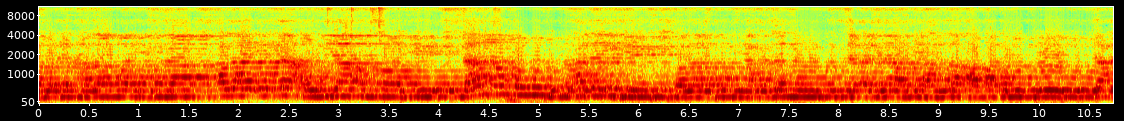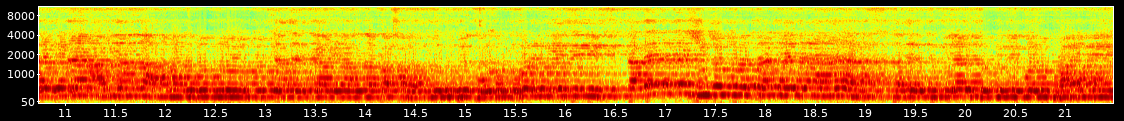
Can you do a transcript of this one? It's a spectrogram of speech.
বলেন আলা ওয়া ইন্না আলা ইন্না আউলিয়া আমার বন্ধু যারা কিনা আমি আল্লাহ আমার বন্ধু যাদেরকে আমি আল্লাহ বন্ধু রূপে গ্রহণ করে নিয়েছি, তাদেরকে সুসংবাদ জানিয়ে তাদের দুনিয়ার জমিনে কোনো ভয় নেই,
